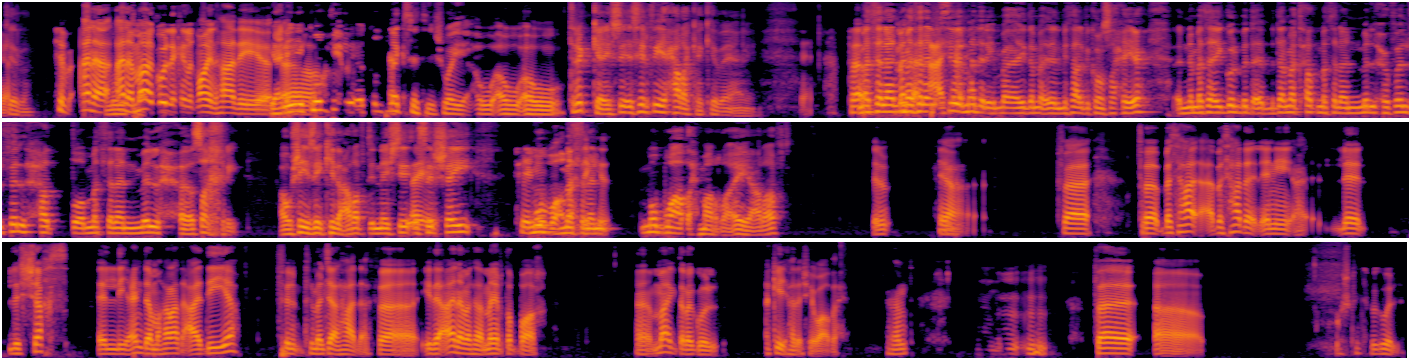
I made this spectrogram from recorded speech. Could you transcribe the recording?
كذا. شوف أنا ممتاز. أنا ما أقول لك إن القوانين هذه يعني آه، يكون في كومبلكسيتي شوية أو أو أو تركة يصير يصير فيه حركة كذا يعني. ف- مثلا مثلاً يصير ما أدري إذا المثال بيكون صحيح إنه مثلا يقول بد- بدل ما تحط مثلا ملح وفلفل حط مثلا ملح صخري أو شيء زي كذا عرفت؟ إنه يصير, أي. يصير شيء مو. مثلا مو بواضح مرة. اي عرفت؟ يا. ف فبس ها... بس هذا يعني ل... للشخص اللي عنده مهارات عادية في المجال هذا. فإذا أنا مثلا ماني طباخ آه، ما أقدر أقول أكيد هذا شيء واضح. فهمت؟ ف آه... وش كنت بقول؟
